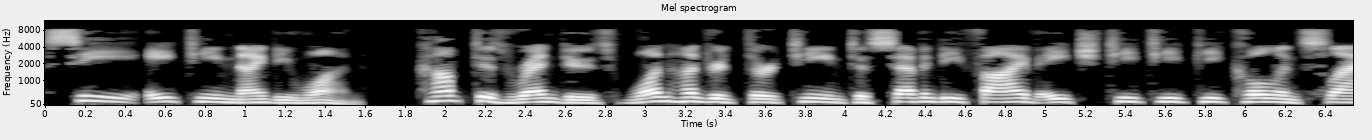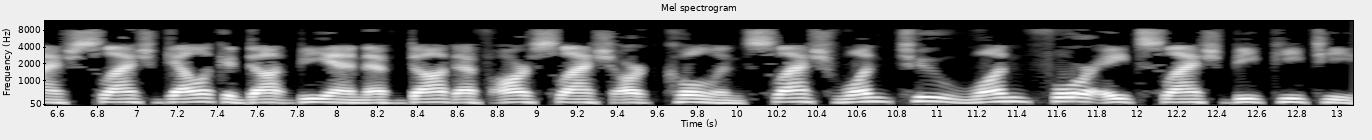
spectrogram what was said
C. 1891. Comptes rendus 113 to 75 http colon slash slash gallica.bnf.fr slash arc colon slash 12148 slash bpt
